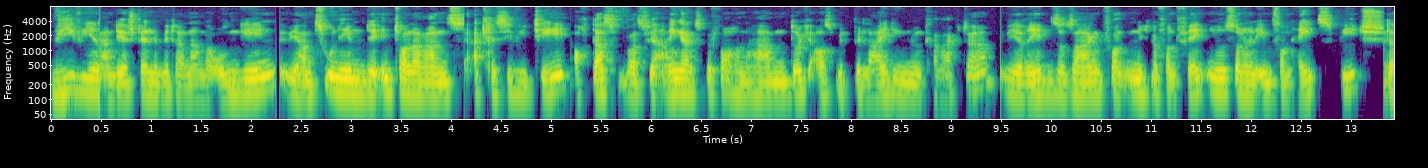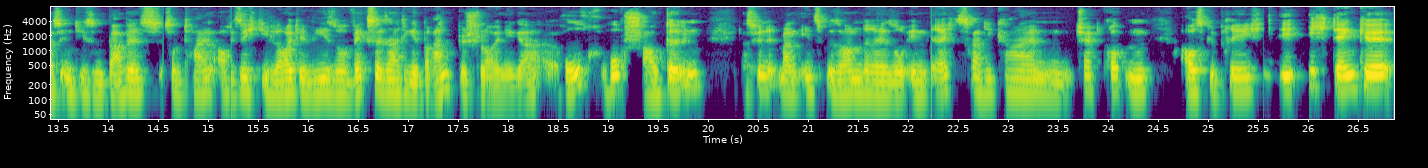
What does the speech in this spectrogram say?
wie wir an der Stelle miteinander umgehen. Wir haben zunehmende Intoleranz, Aggressivität, auch das, was wir eingangs besprochen haben, durchaus mit beleidigendem Charakter. Wir reden sozusagen von nicht nur von Fake News, sondern eben von Hate Speech, dass in diesen Bubbles zum Teil auch sich die Leute wie so wechselseitige Brandbeschleuniger hoch, hochschaukeln das findet man insbesondere so in rechtsradikalen Chatgruppen ausgeprägt. Ich denke,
